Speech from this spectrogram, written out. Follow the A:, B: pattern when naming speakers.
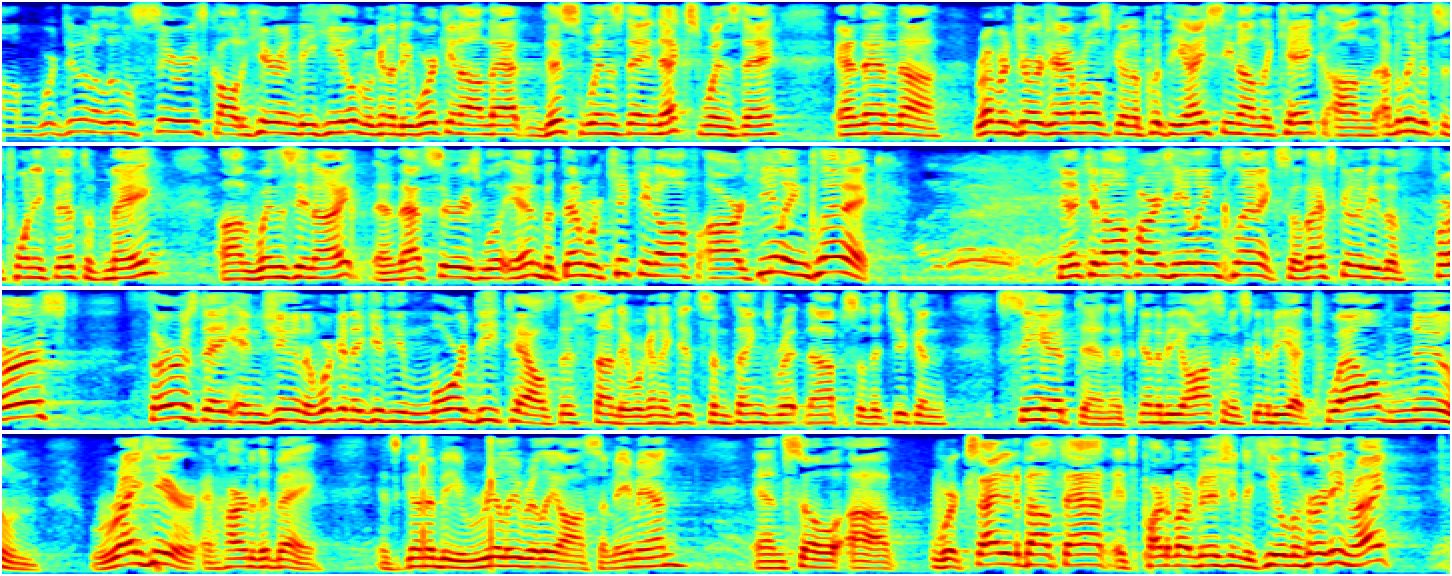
A: Um, we're doing a little series called Hear and Be Healed. We're going to be working on that this Wednesday, next Wednesday. And then uh, Reverend George Amaral is going to put the icing on the cake on, I believe it's the 25th of May on Wednesday night. And that series will end. But then we're kicking off our healing clinic. Kicking off our healing clinic. So that's going to be the first Thursday in June. And we're going to give you more details this Sunday. We're going to get some things written up so that you can see it, and it's going to be awesome. It's going to be at 12 noon right here at Heart of the Bay. It's going to be really, really awesome. Amen? And so uh, we're excited about that. It's part of our vision to heal the hurting, right? Yes.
